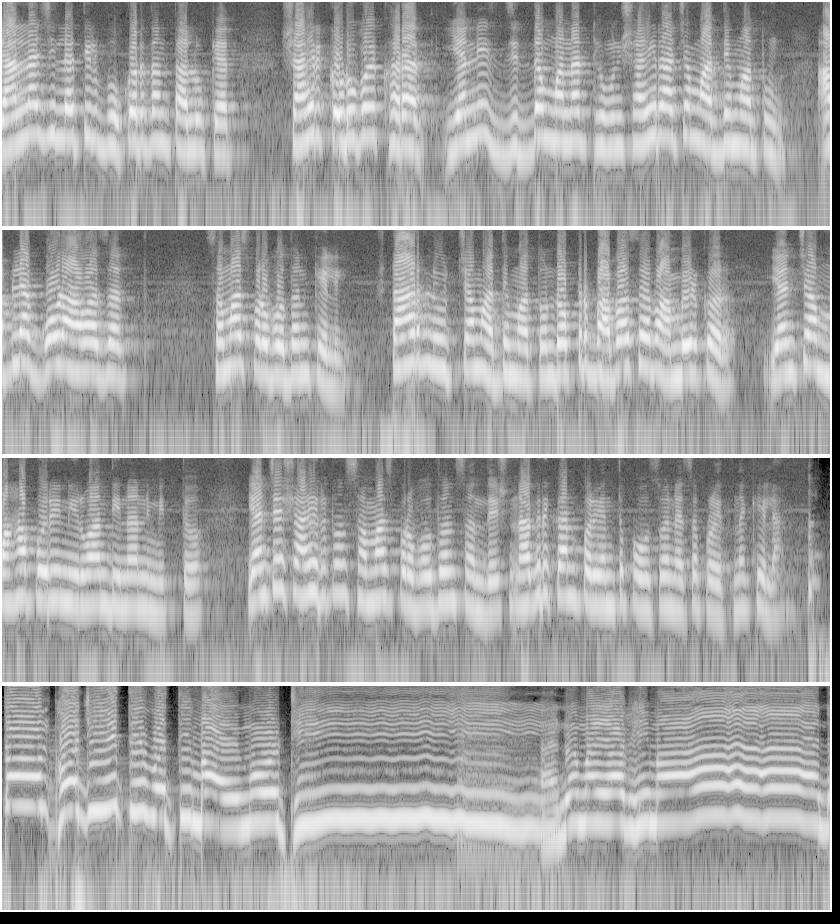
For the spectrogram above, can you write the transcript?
जालना जिल्ह्यातील भोकरदन तालुक्यात शाहीर कडुबळ खरात यांनी जिद्द मनात ठेवून शाहिराच्या माध्यमातून आपल्या गोड आवाजात समाज प्रबोधन केले. स्टार न्यूजच्या माध्यमातून डॉक्टर बाबासाहेब आंबेडकर यांच्या महापरिनिर्वाण दिनानिमित्त यांच्या शाहिरीतून समाज प्रबोधन संदेश नागरिकांपर्यंत पोहोचवण्याचा प्रयत्न केला. फौजी माय मोठी अभिमान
